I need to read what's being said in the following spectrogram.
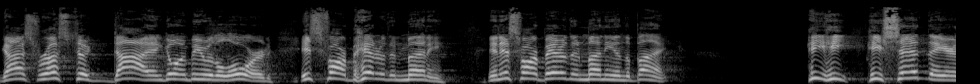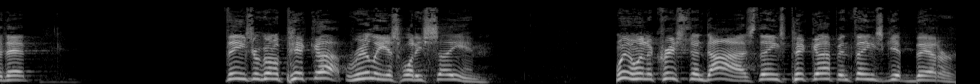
Guys, for us to die and go and be with the Lord, it's far better than money. And it's far better than money in the bank. He, he, he said there that things are going to pick up, really, is what he's saying. When, when a Christian dies, things pick up and things get better.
